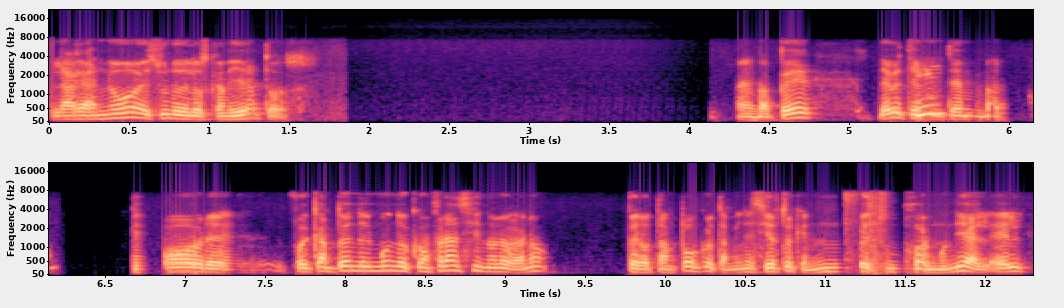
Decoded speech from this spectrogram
la ganó es uno de los candidatos. A Mbappé debe tener un tema. Pobre, fue campeón del mundo con Francia y no lo ganó. Pero tampoco, también es cierto que no fue su mejor mundial. Él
